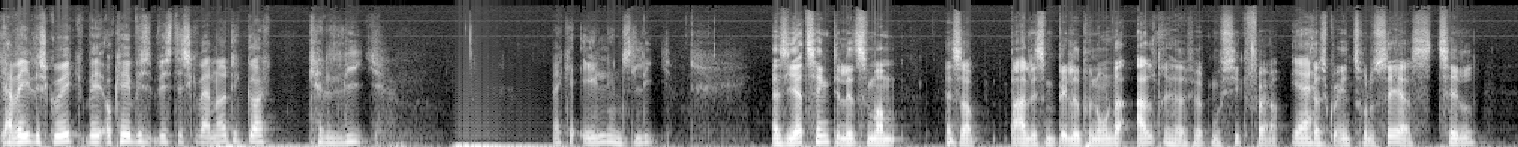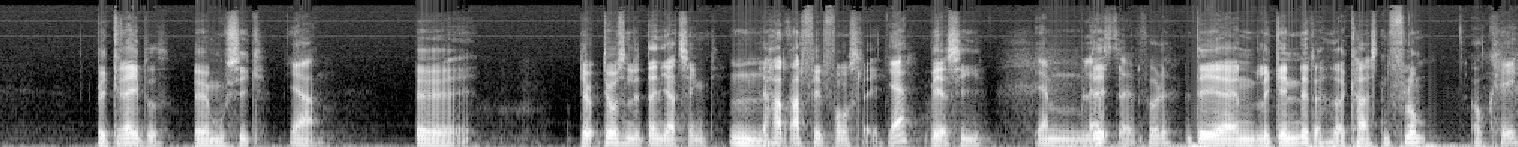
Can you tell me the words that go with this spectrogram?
jeg ved det sgu ikke. Okay, hvis, hvis det skal være noget, de godt kan lide. Hvad kan aliens lide? Altså, jeg tænkte lidt som om, altså, bare ligesom billede på nogen, der aldrig havde hørt musik før, Ja. der skulle introduceres til begrebet øh, musik. Ja. Øh, det, det var sådan lidt den, jeg tænkte. Mm. Jeg har et ret fedt forslag, Ja, vil jeg sige. jamen lad os da få det. Det er en legende, der hedder Carsten Flum, Okay.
